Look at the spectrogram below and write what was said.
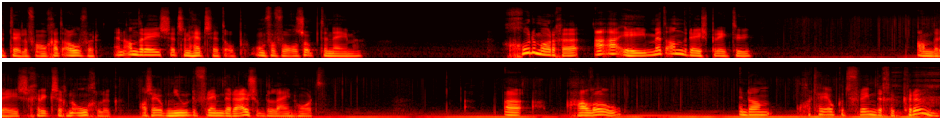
De telefoon gaat over en André zet zijn headset op om vervolgens op te nemen. Goedemorgen, AAE, met André spreekt u. André schrikt zich een ongeluk als hij opnieuw de vreemde ruis op de lijn hoort. Uh, hallo? En dan hoort hij ook het vreemde gekreun.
